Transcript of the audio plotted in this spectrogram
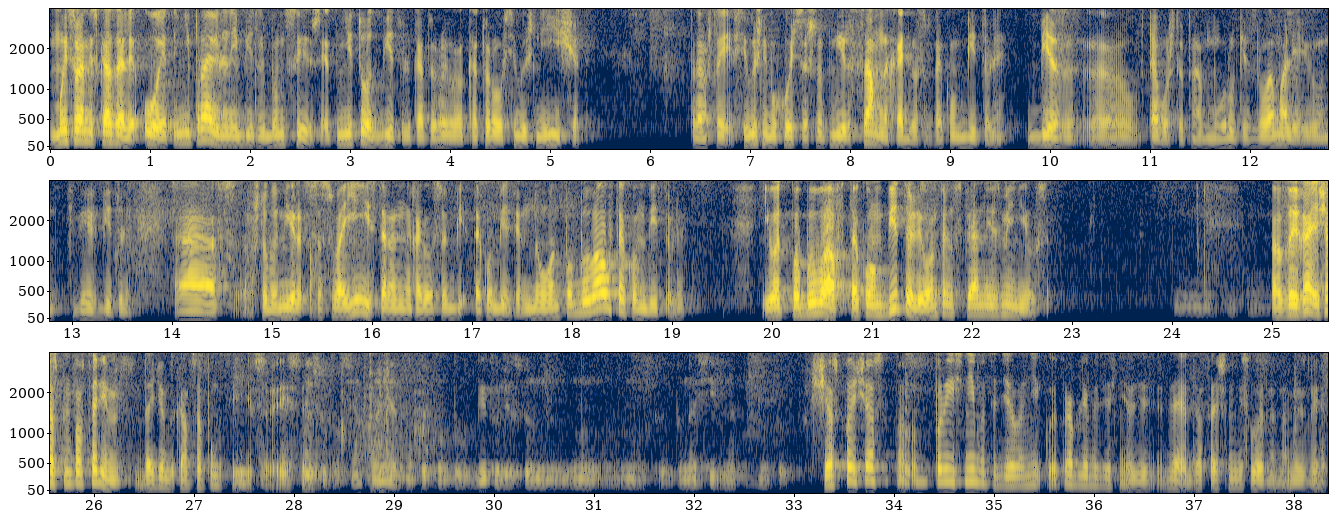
мы с вами сказали, о, это неправильный битль Бамциус, это не тот битль, которого, которого Всевышний ищет. Потому что Всевышнему хочется, чтобы мир сам находился в таком битуле, без э, того, чтобы там ему руки заломали, и он теперь в битуле. А, чтобы мир со своей стороны находился в, в таком битуле. Но он побывал в таком битуле. И вот побывав в таком битуле, он принципиально изменился. Вейга, сейчас мы повторим, дойдем до конца пункта. И. Слышу, просто непонятно, как он был битуль, если он ну, ну, как бы насильно. Ну, как... Сейчас, сейчас проясним это дело, никакой проблемы здесь нет, здесь достаточно несложно, на мой взгляд.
